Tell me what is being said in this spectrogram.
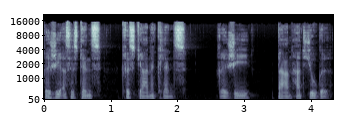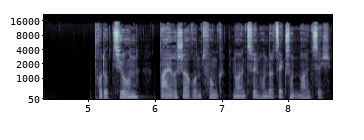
Regieassistenz Christiane Klenz. Regie Bernhard Jugel. Produktion Bayerischer Rundfunk 1996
